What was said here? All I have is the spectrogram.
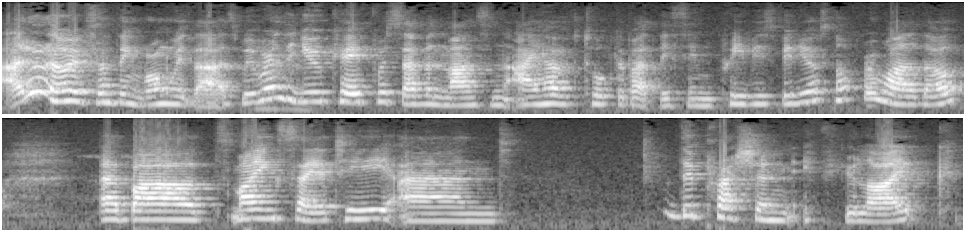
I don't know if something wrong with us. We were in the UK for seven months, and I have talked about this in previous videos, not for a while though, about my anxiety and depression, if you like.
